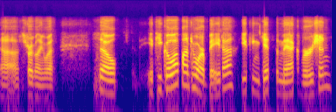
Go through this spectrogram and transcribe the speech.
uh, struggling with. So if you go up onto our beta, you can get the Mac version.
